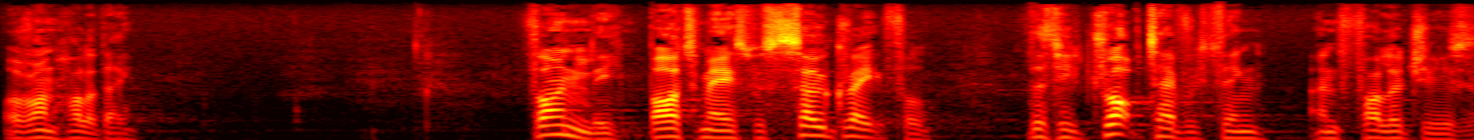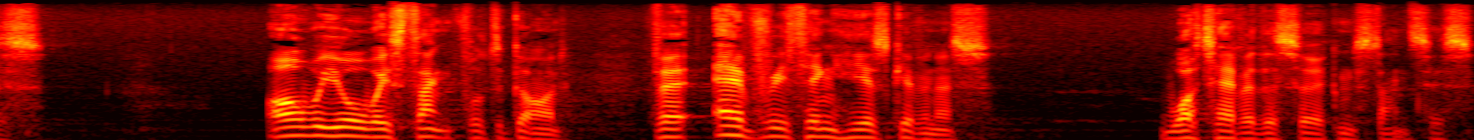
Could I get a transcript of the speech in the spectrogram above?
or on holiday? Finally, Bartimaeus was so grateful that he dropped everything and followed Jesus. Are we always thankful to God for everything he has given us, whatever the circumstances?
